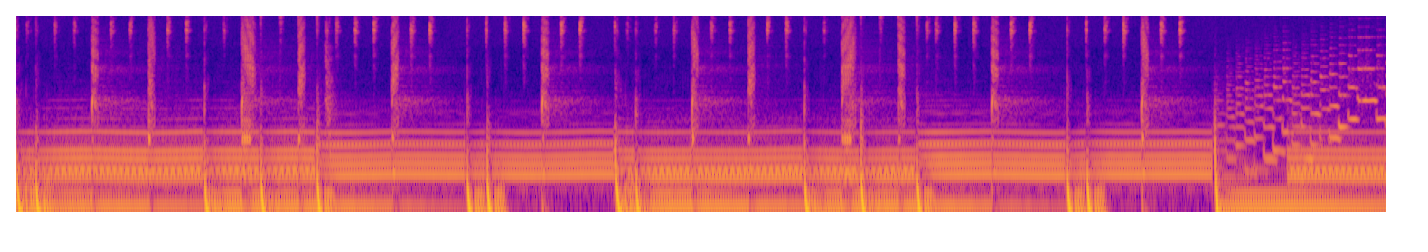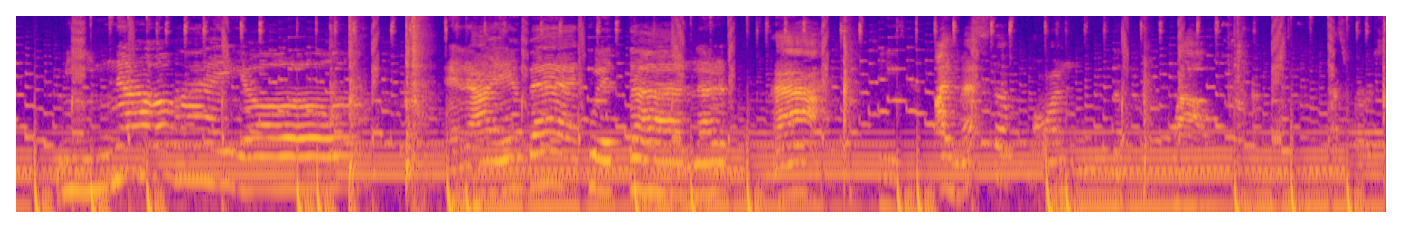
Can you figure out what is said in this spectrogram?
Ohio. I messed up on the. Wow. That's first.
